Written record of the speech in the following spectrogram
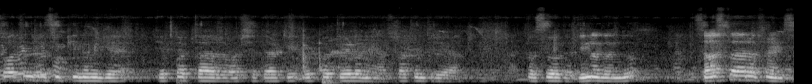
ಸ್ವಾತಂತ್ರ್ಯ ಸಿಕ್ಕಿ ನಮಗೆ ಎಪ್ಪತ್ತಾರು ವರ್ಷ ದಾಟಿ ಎಪ್ಪತ್ತೇಳನೆಯ ಸ್ವಾತಂತ್ರ್ಯ ಉತ್ಸವದ ದಿನದಂದು ಶಾಸ್ತಾರ ಫ್ರೆಂಡ್ಸ್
